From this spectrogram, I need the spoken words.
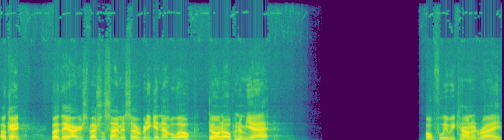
Okay, but they are your special assignments. So everybody get an envelope. Don't open them yet. Hopefully, we counted right.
